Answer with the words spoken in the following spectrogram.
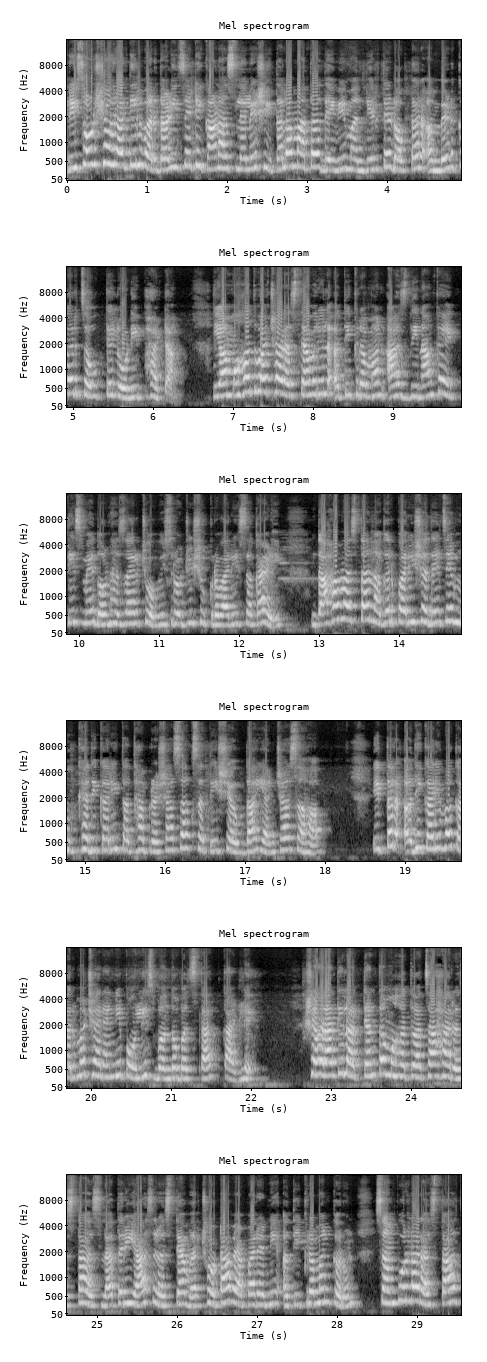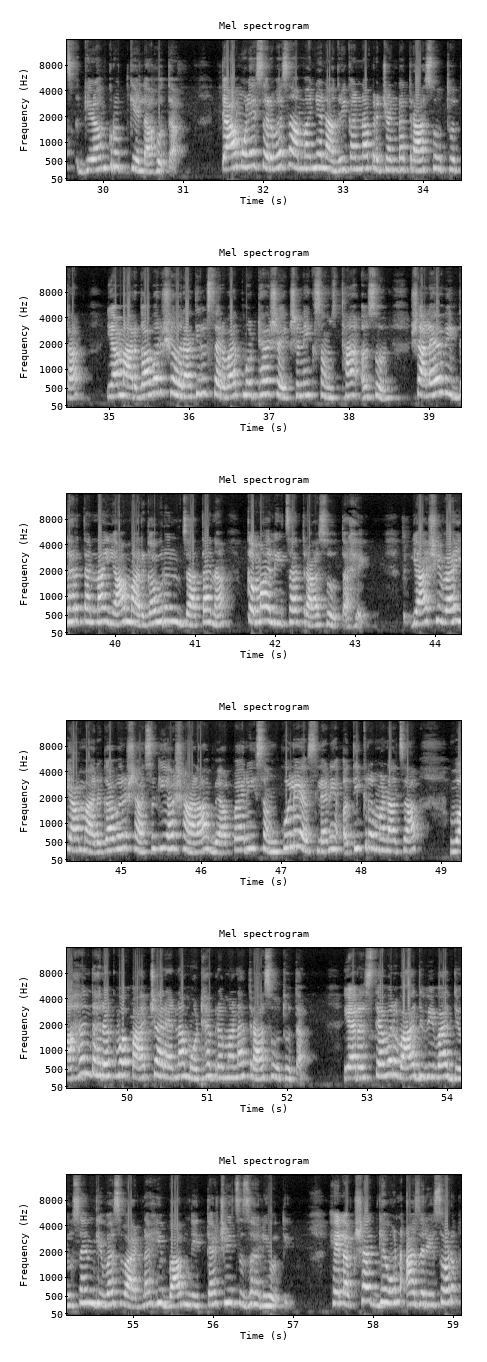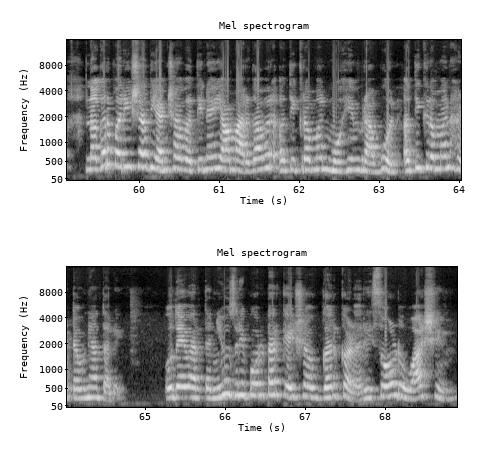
रिसोड शहरातील वर्दळीचे ठिकाण असलेले शीतला माता देवी मंदिर ते डॉक्टर आंबेडकर चौक ते लोणी फाटा. या महत्त्वाच्या रस्त्यावरील अतिक्रमण आज दिनांक एकतीस मे दोन हजार चोवीस रोजी शुक्रवारी सकाळी दहा वाजता नगर परिषदेचे मुख्याधिकारी तथा प्रशासक सतीश शेवदा यांच्यासह इतर अधिकारी व कर्मचाऱ्यांनी पोलीस बंदोबस्तात काढले. शहरातील अत्यंत महत्त्वाचा हा रस्ता असला तरी याच रस्त्यावर छोटा व्यापाऱ्यांनी अतिक्रमण करून संपूर्ण रस्ताच गिळंकृत केला होता. त्यामुळे सर्वसामान्य नागरिकांना प्रचंड त्रास होत होता. या मार्गावर शहरातील सर्वात मोठ्या शैक्षणिक संस्था असून शालेय विद्यार्थ्यांना या मार्गावरून जाताना कमालीचा त्रास होत आहे. याशिवाय या मार्गावर शासकीय शाळा व्यापारी संकुले असल्याने अतिक्रमणाचा वाहनधारक व पादचाऱ्यांना मोठ्या प्रमाणात त्रास होत होता. या रस्त्यावर वादविवाद दिवसेंदिवस वाढणं ही बाब नित्याचीच झाली होती. हे लक्षात घेऊन आज रिसोड नगर परिषद यांच्या वतीने या मार्गावर अतिक्रमण मोहीम राबवून अतिक्रमण हटवण्यात आले. Udayvarta news reporter Keshav Garkad Risod Washim.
